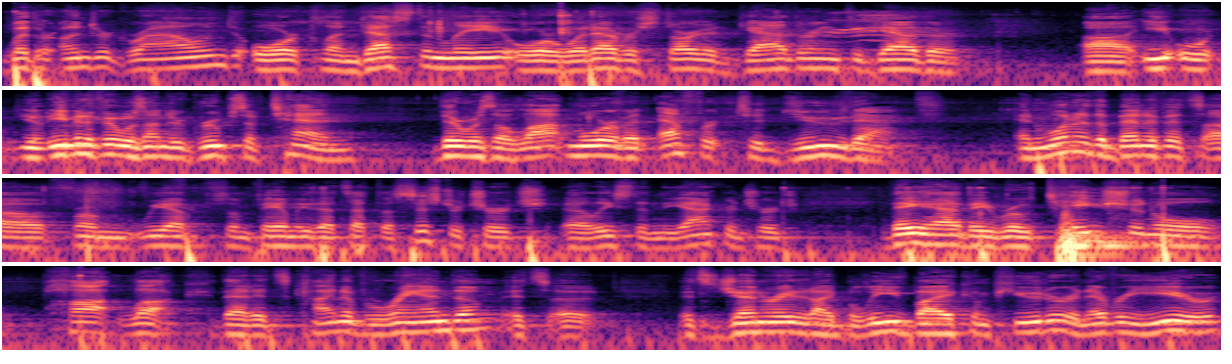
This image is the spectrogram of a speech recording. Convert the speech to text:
whether underground or clandestinely or whatever, started gathering together, uh, or, you know, even if it was under groups of 10, there was a lot more of an effort to do that. And one of the benefits uh, from, we have some family that's at the sister church, at least in the Akron church, they have a rotational potluck that it's kind of random. It's, a, it's generated, I believe, by a computer, and every year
